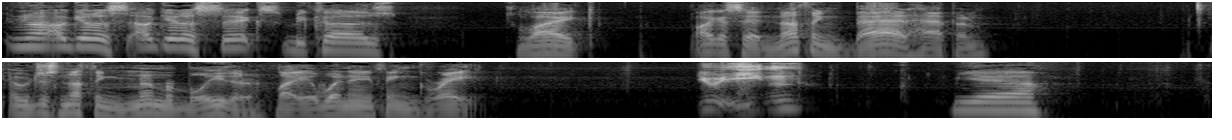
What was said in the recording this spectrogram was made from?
you know I'll give us I'll give it a six because like like I said, nothing bad happened. It was just nothing memorable either. Like it wasn't anything great. you eating? Yeah.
